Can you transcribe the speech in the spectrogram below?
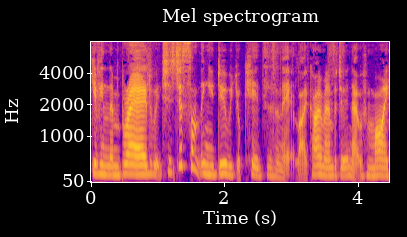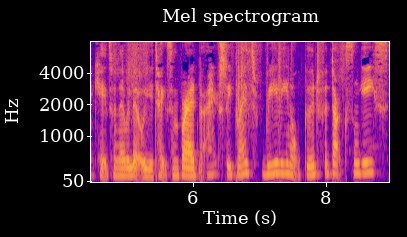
giving them bread, which is just something you do with your kids, isn't it? Like I remember doing that with my kids when they were little. You take some bread, but actually bread's really not good for ducks and geese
